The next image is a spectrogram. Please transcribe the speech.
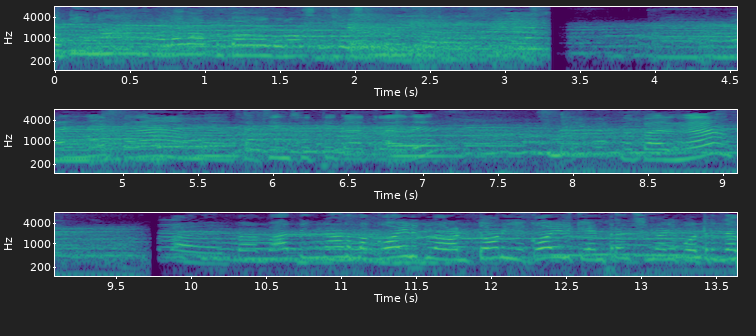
பார்த்தீங்கன்னா வளகாப்புக்காக இதெல்லாம் செஞ்சு வச்சிருக்காங்க. இப்பதான் நம்ம சச்சின் சுத்தி காட்டுறாரு. பாருங்க. இப்போ பார்த்தீங்கன்னா நம்ம கோயிலுக்குள்ள வந்துட்டோம். நீங்கள் கோயிலுக்கு என்ட்ரன்ஸ் முன்னாடி போட்டிருந்த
